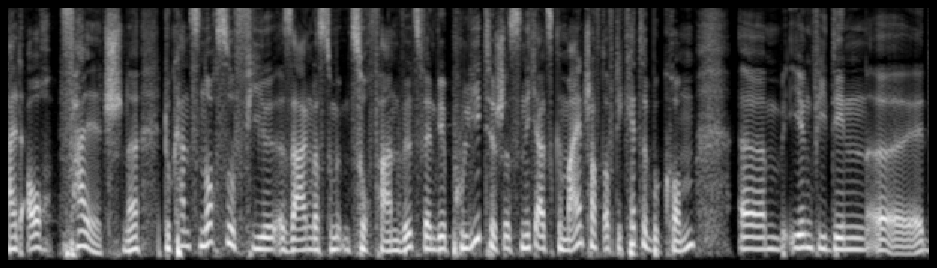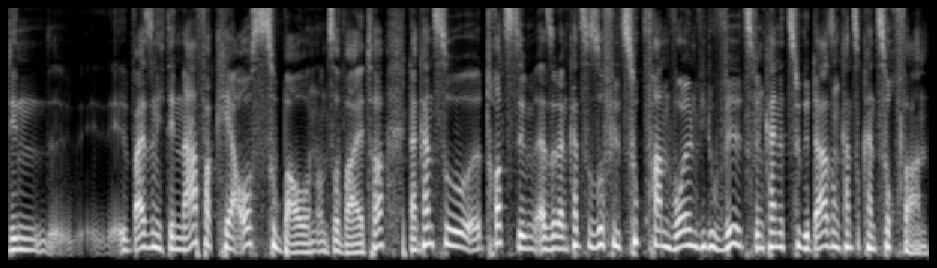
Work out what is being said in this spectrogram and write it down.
halt auch falsch. Ne? Du kannst noch so viel sagen, dass du mit dem Zug fahren willst, wenn wir politisch es nicht als Gemeinschaft auf die Kette bekommen, ähm, irgendwie den, äh, den, äh, weiß ich nicht, den Nahverkehr auszubauen und so weiter, dann kannst du trotzdem, also dann kannst du so viel Zug fahren wollen, wie du willst. Wenn keine Züge da sind, kannst du keinen Zug fahren.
